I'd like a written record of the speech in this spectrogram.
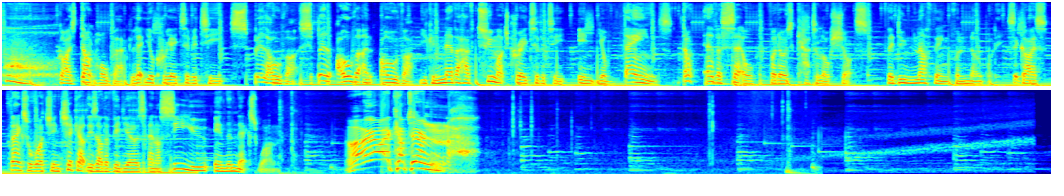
Guys, don't hold back. Let your creativity spill over, spill over and over. You can never have too much creativity in your veins. Don't ever settle for those catalog shots. They do nothing for nobody. So guys, thanks for watching. Check out these other videos and I'll see you in the next one. Aye, aye, Captain!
